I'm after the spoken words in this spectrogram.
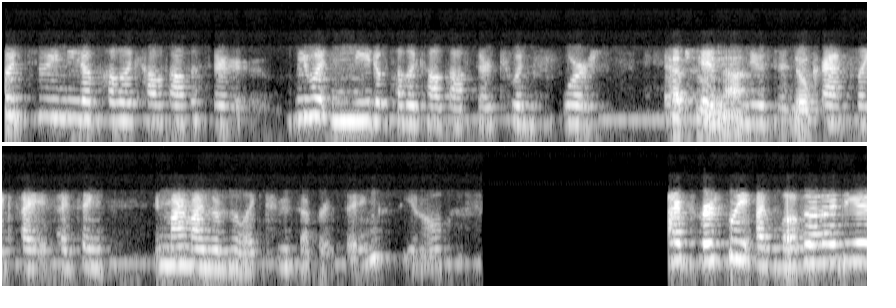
But do we need a public health officer? We wouldn't need a public health officer to enforce Absolutely not. nuisance, Nope. correct? Like, I, I think, in my mind, those are like two separate things, you know? I personally, I love that idea,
